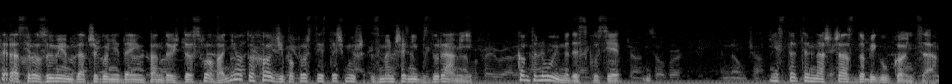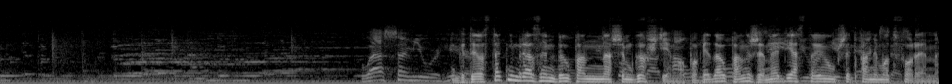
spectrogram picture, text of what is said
Teraz rozumiem, dlaczego nie daje mi pan dojść do słowa. Nie o to chodzi, po prostu jesteśmy już zmęczeni bzdurami. Kontynuujmy dyskusję. Niestety nasz czas dobiegł końca. Gdy ostatnim razem był pan naszym gościem, opowiadał pan, że media stoją przed panem otworem.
